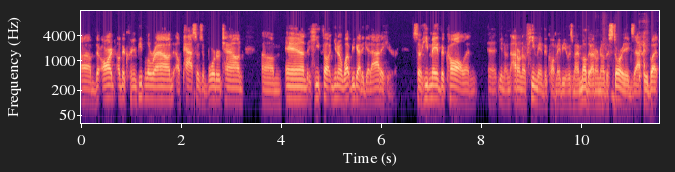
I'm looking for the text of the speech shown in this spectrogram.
Um, there aren't other Korean people around. El Paso's a border town. Um, and he thought, you know what, we got to get out of here. So he made the call and, uh, you know, I don't know if he made the call. Maybe it was my mother. I don't know the story exactly, but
